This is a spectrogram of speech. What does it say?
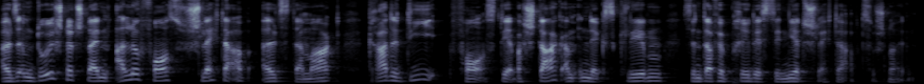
Also im Durchschnitt schneiden alle Fonds schlechter ab als der Markt. Gerade die Fonds, die aber stark am Index kleben, sind dafür prädestiniert, schlechter abzuschneiden.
